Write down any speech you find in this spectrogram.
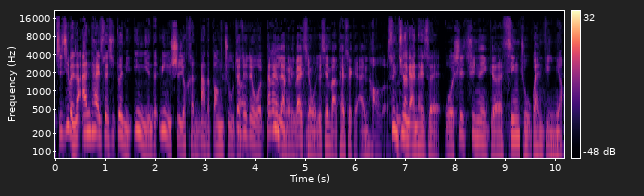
其实基本上安太岁是对你一年的运势有很大的帮助的。对对对，我大概两个礼拜前我就先把太岁给安好了。所以你去哪里安太岁？我是去那个新竹关帝庙。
